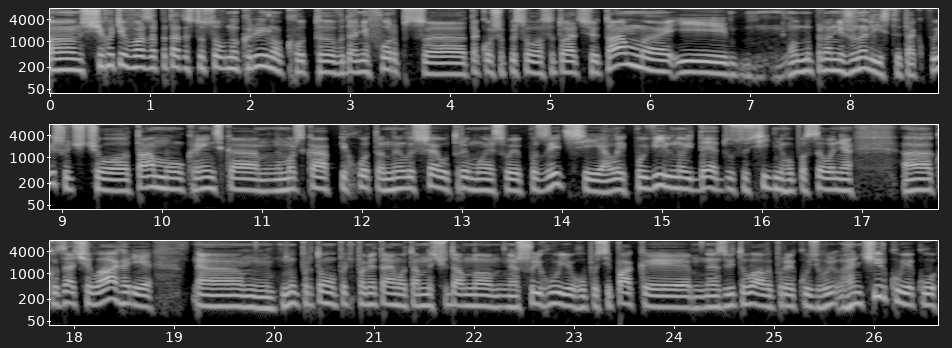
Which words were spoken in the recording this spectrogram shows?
Е, Ще хотів вас запитати стосовно кринок. От е, видання Forbes е, також описувало ситуацію там, і ну, ну, принаймні журналісти так пишуть, що там українська морська піхота не лише утримує свої позиції, але й повільно йде до сусіднього поселення козачі лагері. Ну при тому пам'ятаємо, там нещодавно Шойгу його посіпаки звітували про якусь ганчірку, яку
